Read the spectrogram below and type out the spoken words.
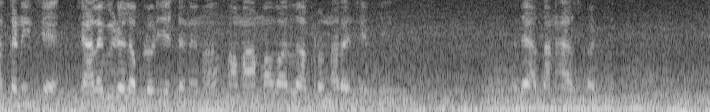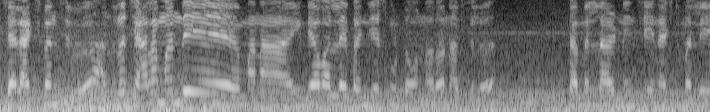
అక్కడి నుంచే చాలా వీడియోలు అప్లోడ్ చేశాను నేను. మా మామ అమ్మ వాళ్ళు అక్కడ ఉన్నారని చెప్పి. అదే అదాన హాస్పిటల్ చాలా ఎక్స్పెన్సివ్ అందులో చాలా మంది మన ఇండియా వాళ్ళే పని చేసుకుంటూ ఉన్నారు నర్సులు. తమిళనాడు నుంచి నెక్స్ట్ మళ్ళీ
